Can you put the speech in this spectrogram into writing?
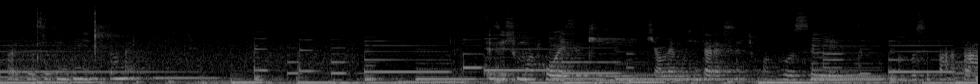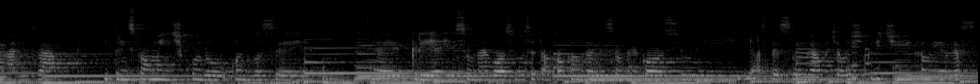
Espero que você tenha entendido também. Existe uma coisa que, que ela é muito interessante quando você, quando você para para analisar e principalmente quando, quando você é, cria aí o seu negócio, você está tocando aí o seu negócio e, e, as pessoas realmente elas te criticam e elas,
